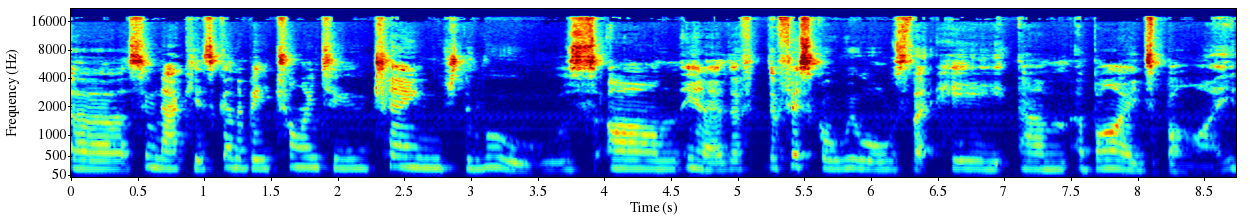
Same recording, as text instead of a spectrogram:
uh, Sunak is going to be trying to change the rules on, you know, the, the fiscal rules that he um, abides by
